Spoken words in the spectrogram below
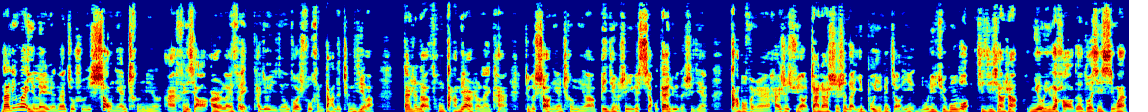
那另外一类人呢，就属于少年成名，哎，很小，二十来岁他就已经做出很大的成绩了。但是呢，从大面上来看，这个少年成名啊，毕竟是一个小概率的事件，大部分人还是需要扎扎实实的一步一个脚印，努力去工作，积极向上。你有一个好的作息习惯，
